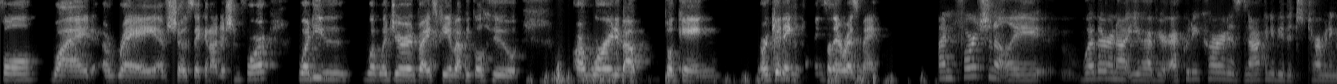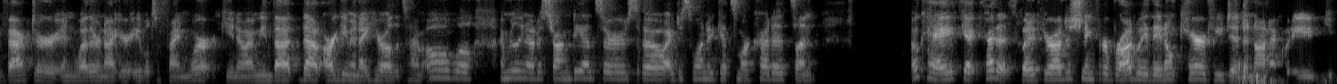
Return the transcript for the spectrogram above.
full wide array of shows they can audition for what do you what would your advice be about people who are worried about booking or getting things on their resume? Unfortunately whether or not you have your equity card is not going to be the determining factor in whether or not you're able to find work you know? I mean that that argument i hear all the time oh well i'm really not a strong dancer so i just want to get some more credits on okay, get credits. But if you're auditioning for Broadway, they don't care if you did a non equity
